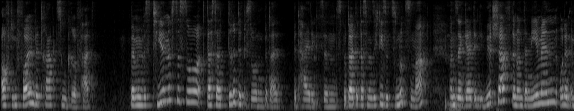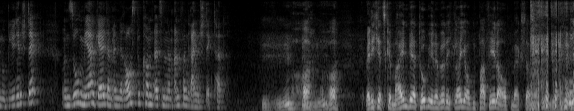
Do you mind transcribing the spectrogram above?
auf den vollen Betrag Zugriff hat. Beim Investieren ist es so, dass da dritte Personen beteiligt sind. Das bedeutet, dass man sich diese zu Nutzen macht und sein Geld in die Wirtschaft, in Unternehmen oder in Immobilien steckt und so mehr Geld am Ende rausbekommt, als man am Anfang reingesteckt hat. Mhm. Aha, aha. Wenn ich jetzt gemein wäre, Tobi, dann würde ich gleich auf ein paar Fehler aufmerksam machen.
